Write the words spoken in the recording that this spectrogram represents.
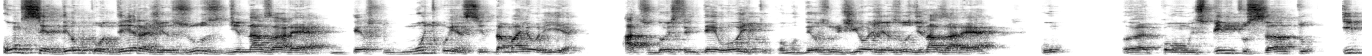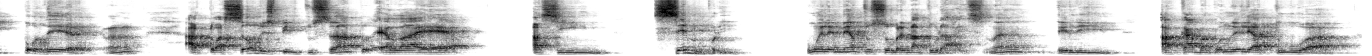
concedeu poder a Jesus de Nazaré, um texto muito conhecido da maioria. Atos 2,38, como Deus ungiu a Jesus de Nazaré com, uh, com o Espírito Santo e poder. A atuação do Espírito Santo, ela é, assim, sempre com elementos sobrenaturais. Né? Ele acaba, quando ele atua,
